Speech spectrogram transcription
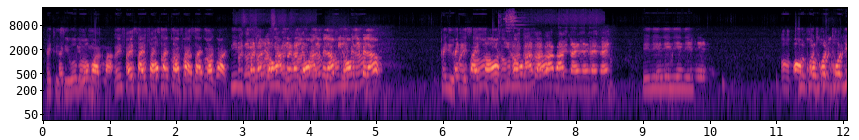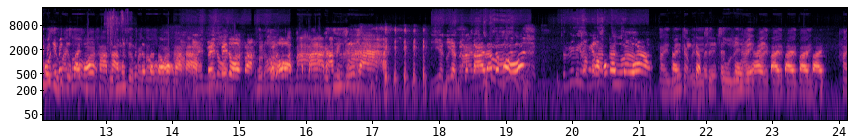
ใครถือซีวบอมอะเอ้ยไฟไอไฟไฟก่อนไฟไฟก่อนนี่นี่ไปแล้วนี่ไปแล้วไปแล้วใครถือไฟซอผีเข้าห้องน้ำไปไหนไหนไหนนี่นี่นี่นี่นี่ออกคนคนคนที่ไม่ถือไฟซออกมาค่ะคนที่ไม่ถือไฟซอออกมาค่ะไม่โดนปะคนออกมาไปซื้อค่ะเหี้ยกูจะตายแล้วทุกคนจะไม่มีของกันตัวไก่วิ่กลับไปเลยเซ็นซูไม่ห้ไปไปไปไปไข่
